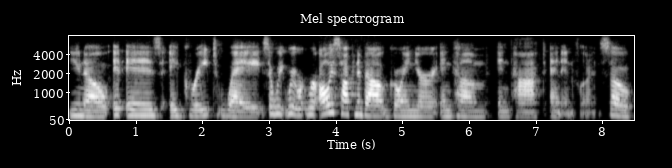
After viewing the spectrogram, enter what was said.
you know it is a great way so we, we're, we're always talking about growing your income impact and influence so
